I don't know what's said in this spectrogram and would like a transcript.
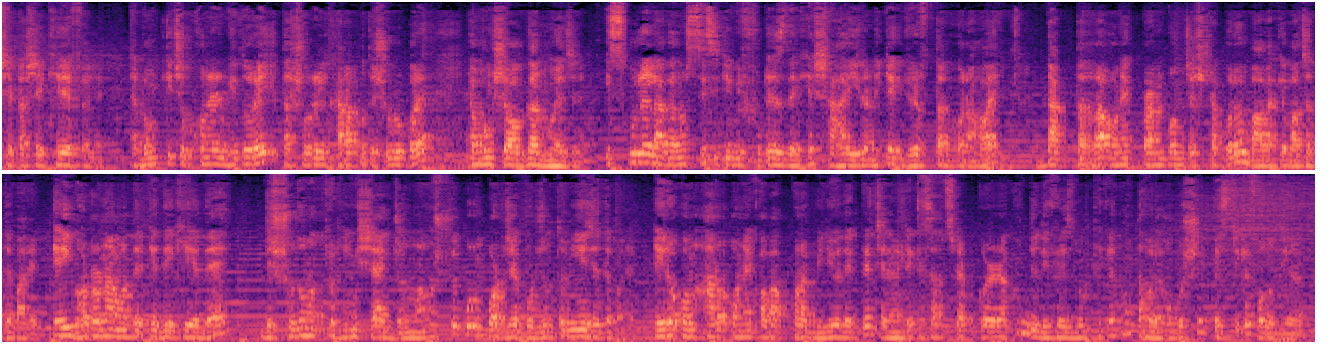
সেটা সে খেয়ে ফেলে এবং কিছুক্ষণের ভিতরেই তার শরীর খারাপ হতে শুরু করে এবং সে অজ্ঞান হয়ে যায়। স্কুলে লাগানো সিসিটিভি ফুটেজ দেখে শাহা ইরানিকে গ্রেফতার করা হয়। ডাক্তাররা অনেক প্রাণপণ চেষ্টা করেও বালাকে বাঁচাতে পারে। এই ঘটনা আমাদেরকে দেখিয়ে দেয় যে শুধুমাত্র হিংসা একজন মানুষকে কোন পর্যায়ে পর্যন্ত নিয়ে যেতে পারে। এরকম আরও অনেক অবাক করা ভিডিও দেখতে চ্যানেলটিকে সাবস্ক্রাইব করে রাখুন। যদি ফেসবুক থেকে হন, তাহলে অবশ্যই পেজটিকে ফলো দিয়ে রাখুন।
